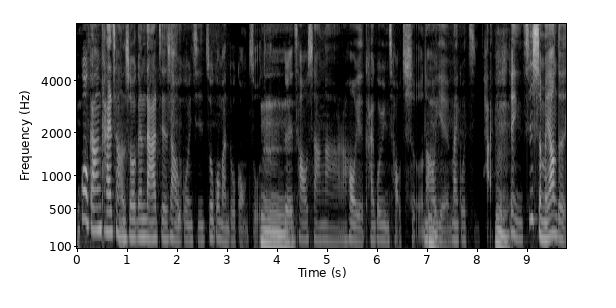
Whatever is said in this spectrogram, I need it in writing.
不过刚刚开场的时候跟大家介绍过，你其实做过蛮多工作的，嗯，对，超商啊，然后也开过运钞车，然后也卖过鸡排，嗯，对，你是什么样的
